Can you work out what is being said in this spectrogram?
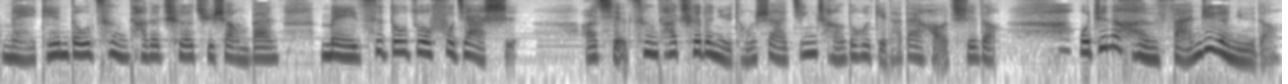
每天都蹭他的车去上班，每次都坐副驾驶，而且蹭他车的女同事啊，经常都会给他带好吃的。我真的很烦这个女的，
